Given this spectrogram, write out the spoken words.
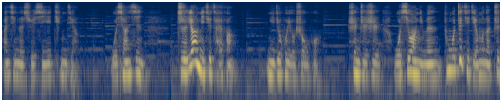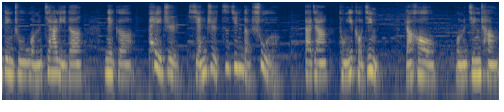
安心的学习听讲？我相信。只要你去采访，你就会有收获。甚至是我希望你们通过这期节目呢，制定出我们家里的那个配置闲置资金的数额，大家统一口径，然后我们经常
